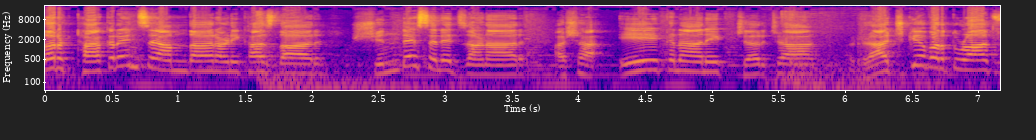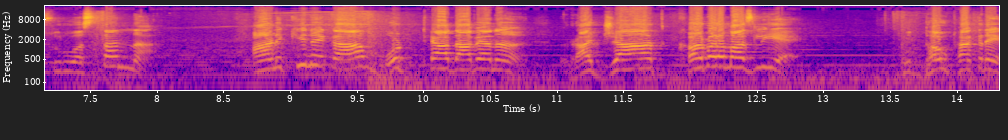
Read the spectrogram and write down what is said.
तर ठाकरेंचे आमदार आणि खासदार शिंदे सेनेत जाणार अशा एक ना अनेक चर्चा राजकीय वर्तुळात सुरू असताना. आणखीन एका मोठ्या दाव्यानं राज्यात खळबळ माजली आहे उद्धव ठाकरे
